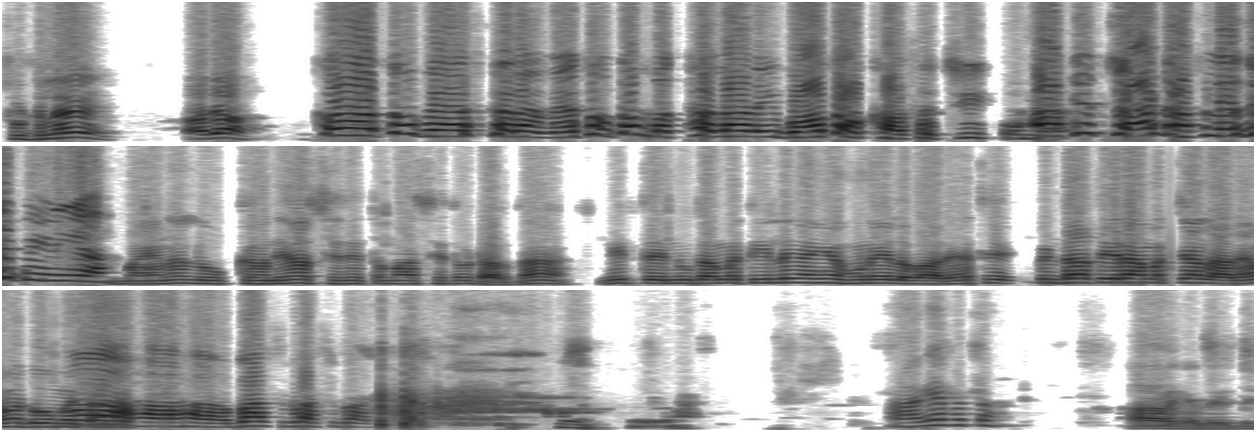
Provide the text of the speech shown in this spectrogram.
ਸੁੱਡ ਲੈ ਆ ਜਾ ਕਾ ਤੋਂ ਬਹਿਸ ਕਰਾਂ ਮੈਂ ਤੁਹਾਨੂੰ ਤਾਂ ਮੱਥਾ ਲਾਣਾ ਹੀ ਬਹੁਤ ਔਖਾ ਸੱਚੀ। ਉਹ ਮੈਂ- ਆ ਕੇ ਚਾਹ ਡੱਫ ਲੈ ਜੇ ਪੀਣੀ ਆ। ਮੈਂ ਨਾ ਲੋਕਾਂ ਦੇ ਹਾਸੇ ਦੇ ਤਮਾਸ਼ੇ ਤੋਂ ਡਰਦਾ। ਨਹੀਂ ਤੈਨੂੰ ਤਾਂ ਮੈਂ ਤੀਲੀਆਂ ਹੀ ਹੁਣੇ ਲਵਾ ਦਿਆਂ ਇੱਥੇ। ਪਿੰਡਾ ਤੇਰਾ ਮੱਚਾਂ ਲਾ ਦਿਆਂ ਮੈਂ 2 ਮਿੰਟਾਂ ਹਾਂ 'ਚ ਹਾਂ ਹਾਂ ਬਸ ਬਸ ਬਸ। ਆ ਗਿਆ ਪੁੱਤ। ਆ ਗਿਆ ਬੇਬੇ।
